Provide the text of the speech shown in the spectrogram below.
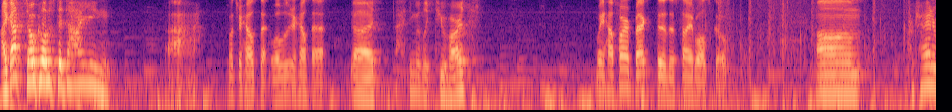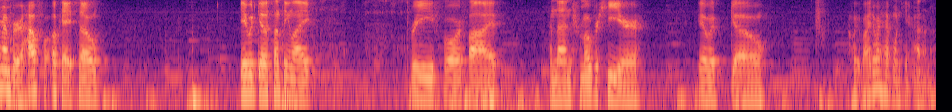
I got so close to dying. Ah. What's your health at? What was your health at? Uh, I think it was like two hearts. Wait, how far back do the sidewalls go? Um, I'm trying to remember how far. Okay, so it would go something like three, four, five, and then from over here, it would go. Wait, why do I have one here? I don't know.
